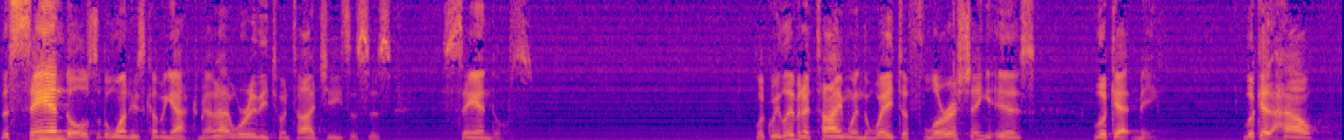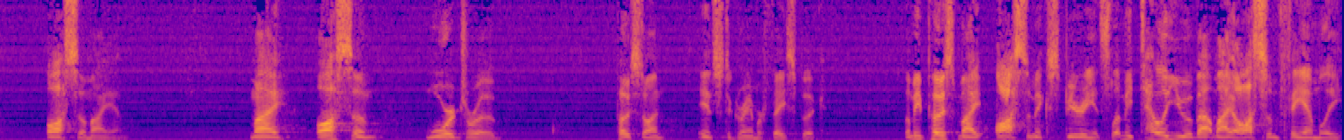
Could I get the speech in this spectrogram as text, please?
the sandals of the one who's coming after me. I'm not worthy to untie Jesus' sandals. Look, we live in a time when the way to flourishing is look at me. Look at how awesome I am. My awesome wardrobe. Post on Instagram or Facebook. Let me post my awesome experience. Let me tell you about my awesome family.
